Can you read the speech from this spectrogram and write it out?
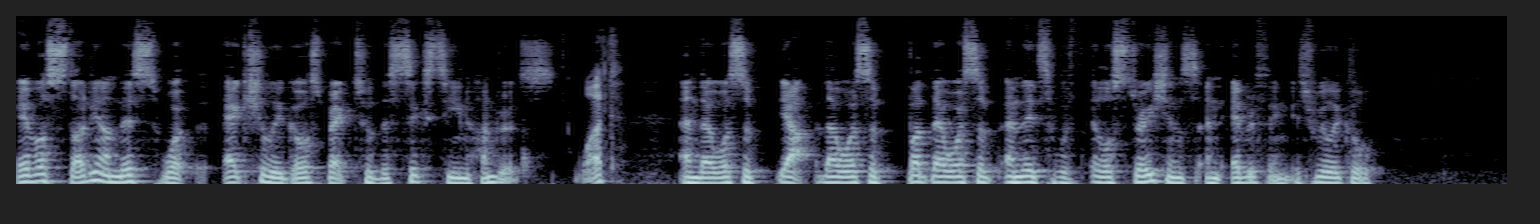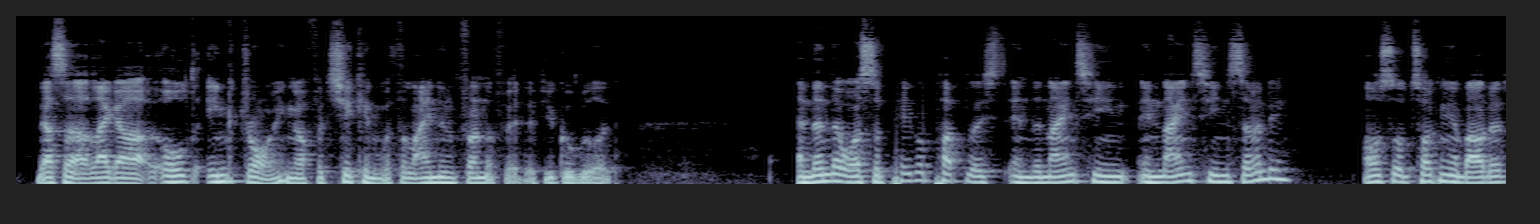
ever study on this what actually goes back to the 1600s What? and there was a yeah there was a but there was a and it's with illustrations and everything it's really cool there's a like a old ink drawing of a chicken with a line in front of it if you google it and then there was a paper published in the 19 in 1970 also talking about it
